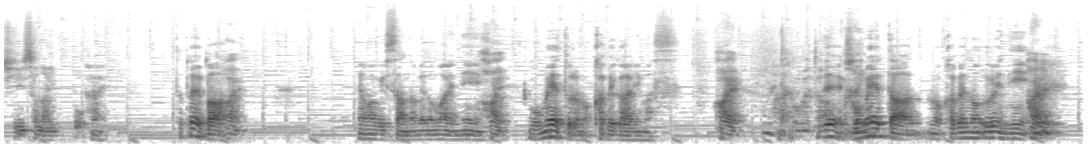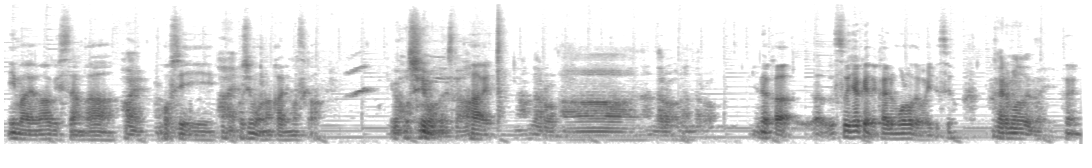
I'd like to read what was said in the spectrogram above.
小さな一歩。はい。例えば、は山口さんの目の前い。にはい。5メートルの壁があります。はい。はいで、はい5メーターの壁の上に、はい。今山口さんがはい。欲しい、はい欲しいものなんかありますか？今欲しいものですか？はい。なんだろうななんだろう、なんだろなんか、あ数百円で買えるものでもいいですよ。う。買えるものでもいい。はい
